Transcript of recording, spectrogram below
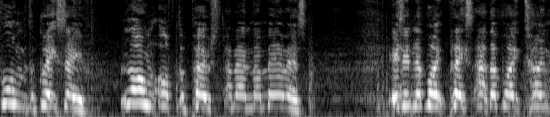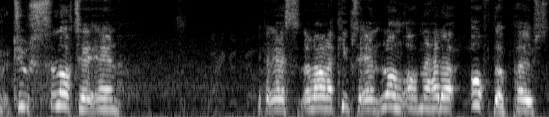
Vorm with a great save. Long off the post, and then Ramirez is in the right place at the right time to slot it in. Look at this. Lallana keeps it in. Long on the header, off the post.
